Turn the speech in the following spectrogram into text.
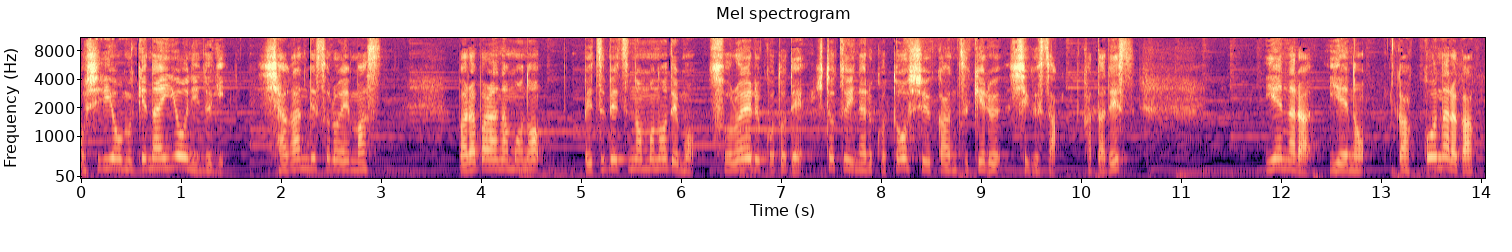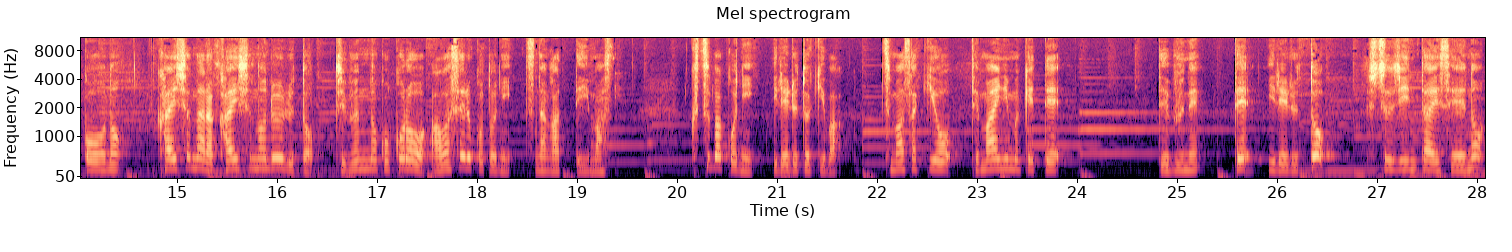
お尻を向けないように脱ぎしゃがんで揃えます。バラバラなもの別々のものでも揃えることで一つになることを習慣づける仕草方です。家なら家の学校なら学校の会社なら会社のルールと自分の心を合わせることにつながっています。靴箱に入れるときはつま先を手前に向けて出船で入れると出陣体制の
